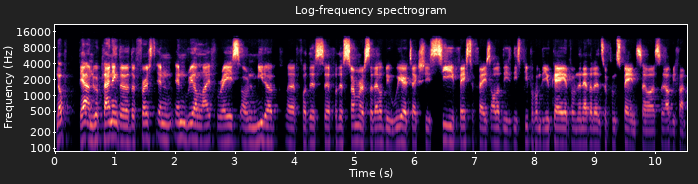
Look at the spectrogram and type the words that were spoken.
Nope. Yeah, and we're planning the the first in in real life race or meetup uh, for this uh, for this summer. So that'll be weird to actually see face to face all of these these people from the UK and from the Netherlands and from Spain. So so that'll be fun.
